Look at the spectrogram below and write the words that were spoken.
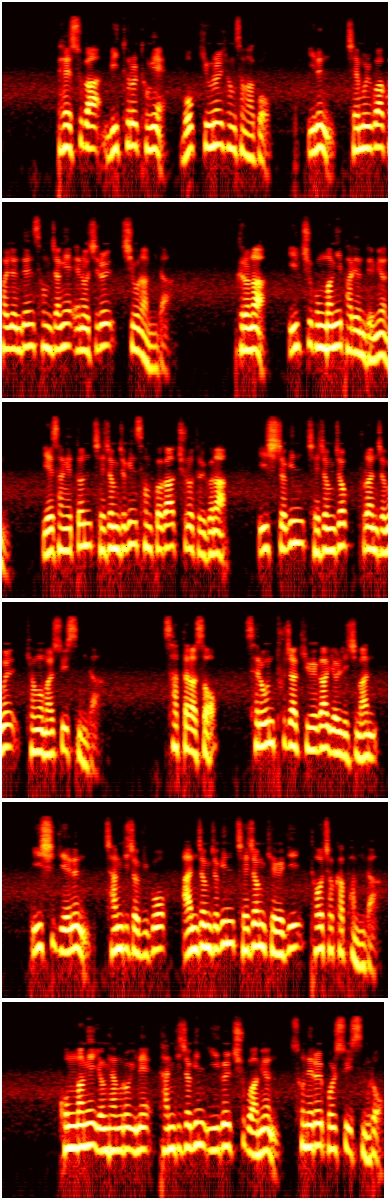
해수가 미토를 통해 목 기운을 형성하고 이는 재물과 관련된 성장의 에너지를 지원합니다. 그러나 일주공망이 발현되면 예상했던 재정적인 성과가 줄어들거나 일시적인 재정적 불안정을 경험할 수 있습니다. 사 따라서 새로운 투자 기회가 열리지만 이 시기에는 장기적이고 안정적인 재정 계획이 더 적합합니다. 공망의 영향으로 인해 단기적인 이익을 추구하면 손해를 볼 수 있으므로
